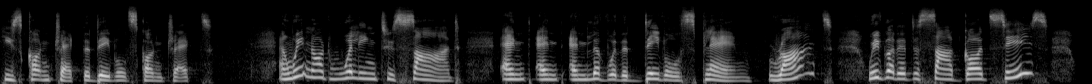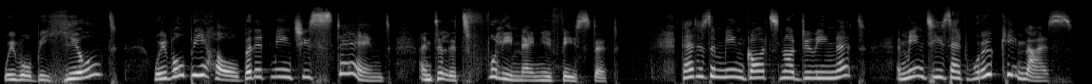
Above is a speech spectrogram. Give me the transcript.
his contract, the devil's contract. And we're not willing to side and, and, and live with the devil's plan, right? We've got to decide God says we will be healed, we will be whole, but it means you stand until it's fully manifested. That doesn't mean God's not doing it. It means He's at work in us.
